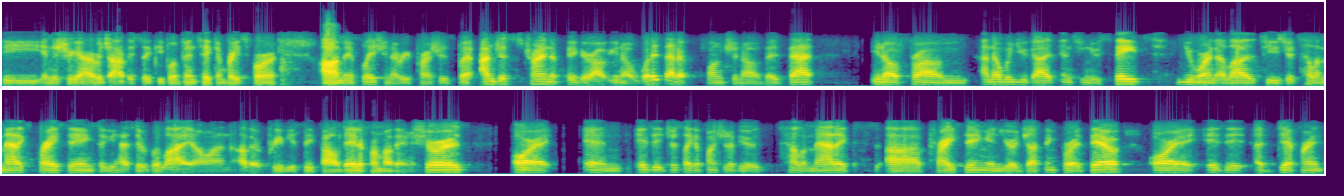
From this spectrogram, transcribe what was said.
the industry average. Obviously, people have been taking rates for Um, inflationary pressures. But I'm just trying to figure out, you know, what is that a function of? Is that, you know, from I know when you guys enter new states, you weren't allowed to use your telematics pricing, so you had to rely on other previously filed data from other insurers. Or and is it just like a function of your telematics uh, pricing and you're adjusting for it there, or is it a difference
